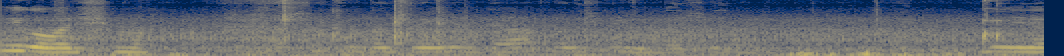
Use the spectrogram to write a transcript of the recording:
ఇదిగో వర్షమ్మ. ఇది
